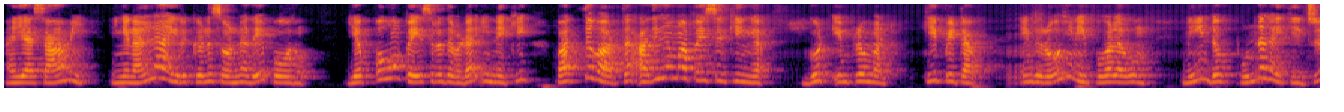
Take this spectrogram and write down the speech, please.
ஐயா சாமி நீங்க நல்லா இருக்குன்னு சொன்னதே போதும். எப்பவும் பேசுறத விட இன்னைக்கு பத்து வார்த்தை அதிகமா பேசிருக்கீங்க. Good improvement keep it up என்று ரோஹிணி புகழவும். மீண்டும் புன்னகை கீற்று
